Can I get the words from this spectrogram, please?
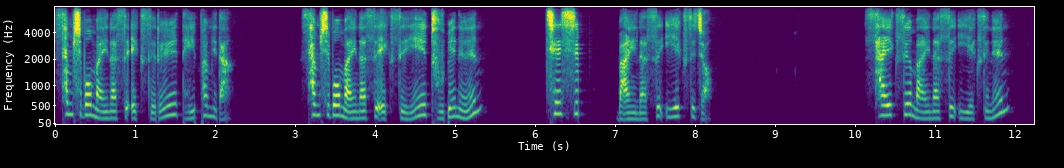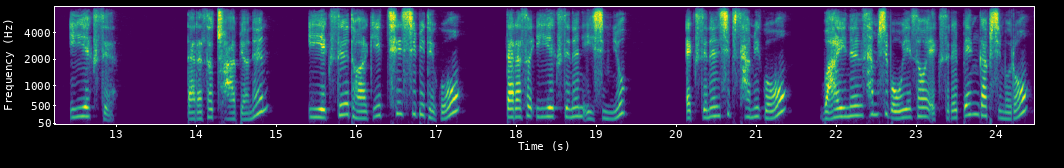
35-x를 대입합니다. 35-x의 2배는 70-2x죠. 4x-2x는 2x. 따라서 좌변은 2x 더하기 70이 되고 따라서 2x는 26, x는 13이고 y는 35에서 x를 뺀 값이므로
